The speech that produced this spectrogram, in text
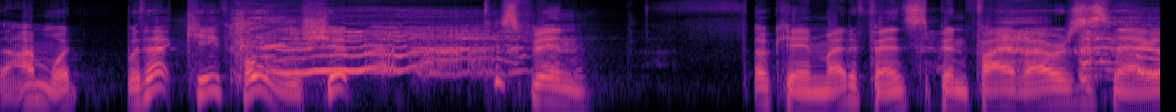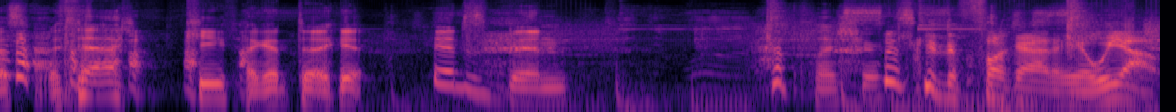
I'm what with that, Keith. Holy shit! It's been okay. In my defense, it's been five hours of snaggles. With that, Keith, I got to tell you, it's been a pleasure. let's get the fuck out of here. We out.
